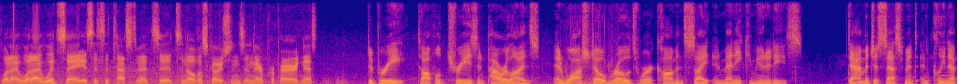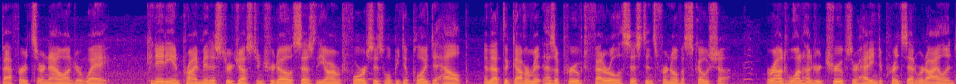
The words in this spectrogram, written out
what I what I would say is it's a testament to, to Nova Scotians and their preparedness. Debris, toppled trees and power lines, and washed out roads were a common sight in many communities. Damage assessment and cleanup efforts are now underway. Canadian Prime Minister Justin Trudeau says the armed forces will be deployed to help, and that the government has approved federal assistance for Nova Scotia. Around 100 troops are heading to Prince Edward Island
